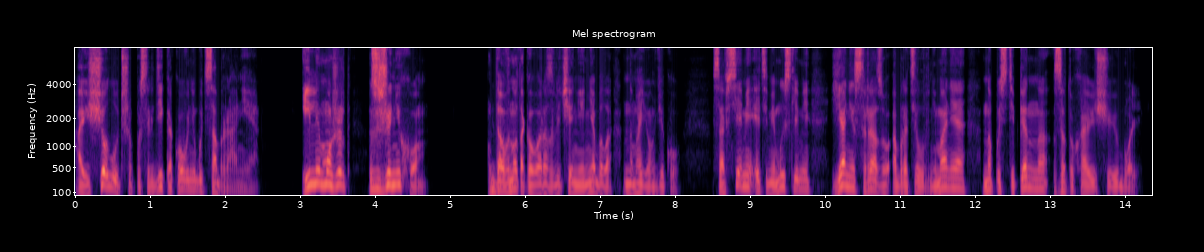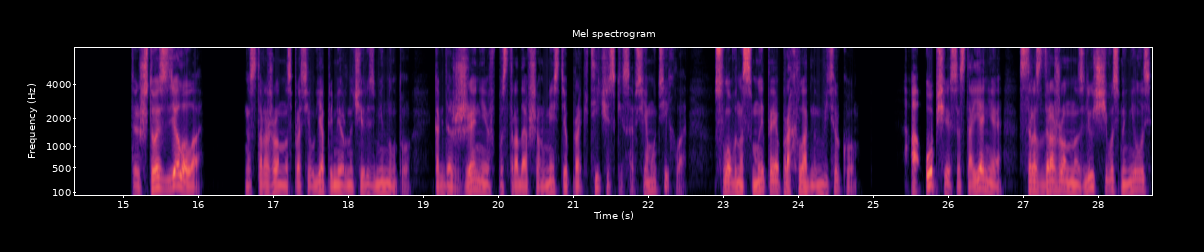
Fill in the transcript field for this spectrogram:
А еще лучше посреди какого-нибудь собрания. Или, может, с женихом. Давно такого развлечения не было на моем веку. Со всеми этими мыслями я не сразу обратил внимание на постепенно затухающую боль. «Ты что сделала?» Настороженно спросил я примерно через минуту, когда жжение в пострадавшем месте практически совсем утихло, словно смытое прохладным ветерком. А общее состояние с раздраженно злющего сменилось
